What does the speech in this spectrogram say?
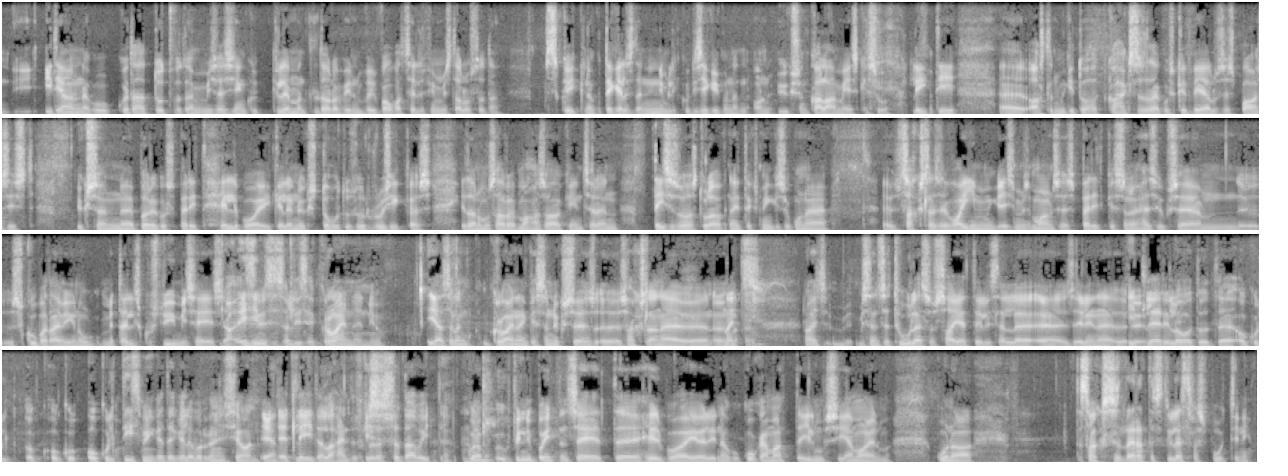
ideaalne nagu, kui tahad tutvuda, mis asi on, Guillermo del Toro film võib vabalt sellest filmist alustada. sest kõik nagu tegelased on inimlikud, isegi kui nad on, üks on kalamees, kes leiti äh, aastal mingi tuhat kaheksasada kuskilt veealusest baasist. üks on äh, põrgust pärit Hellboy, kellel on üks tohutu suur rusikas ja ta on oma sarved maha saaginud, seal on teises osas tuleb näiteks mingisugune äh, sakslase vaim esimese maailmasõjast pärit, kes on ühe siukse mm, scuba divingi nagu metallis kostüümi sees. ja esimeses oli see Groenen ju. ja seal on Groenen, kes on üks äh, sakslane. Nats. nats, mis on see Thule Society oli selle äh, selline. Hitleri loodud äh, okult-, okultismiga tegelev organisatsioon Jah., et leida lahendus, kuidas sõda võita. kuna filmi point on see, et äh, Hellboy oli nagu kogemata ilmus siia maailma, kuna sakslased äratasid üles Rasputini.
